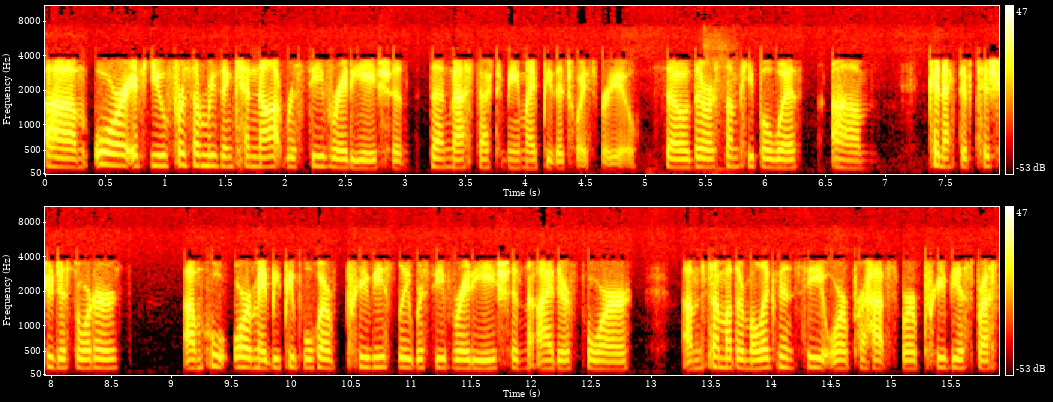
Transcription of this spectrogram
Um, or if you, for some reason, cannot receive radiation, then mastectomy might be the choice for you. So there are some people with um, connective tissue disorders, um, who, or maybe people who have previously received radiation either for um, some other malignancy or perhaps for a previous breast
